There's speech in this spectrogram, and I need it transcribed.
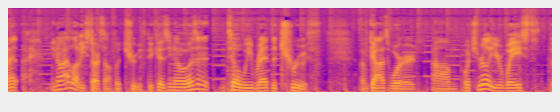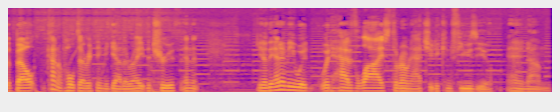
And I, you know, I love he starts off with truth because you know it wasn't until we read the truth of God's word, um, which really your waist, the belt, kind of holds everything together, right? The truth and you know the enemy would would have lies thrown at you to confuse you and um,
